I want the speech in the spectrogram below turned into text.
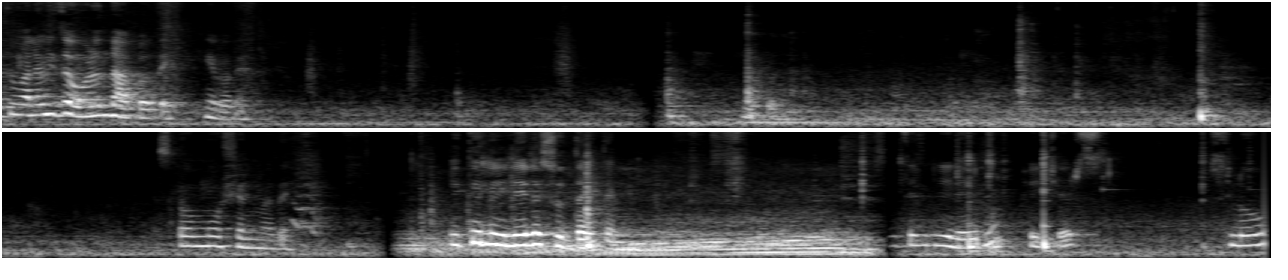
तर तुम्हाला मी जवळून दाखवते. हे बघा. हे बघा. स्लो मोशनमध्ये. इथे लिहिलेलं सुद्धा आहे त्यांनी. इथे लिहिलेलं फीचर्स स्लो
